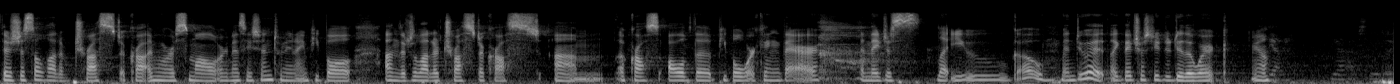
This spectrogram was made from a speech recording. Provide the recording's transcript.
there's just a lot of trust across. I mean, we're a small organization, 29 people. Um, there's a lot of trust across um, across all of the people working there, and they just let you go and do it. Like they trust you to do the work. Yeah. Yeah, absolutely.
